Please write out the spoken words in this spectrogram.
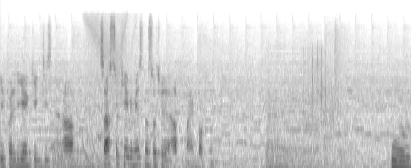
Wir verlieren gegen diesen Affen. Du sagst, okay, wir müssen uns was für den Affen einbocken. Gut.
